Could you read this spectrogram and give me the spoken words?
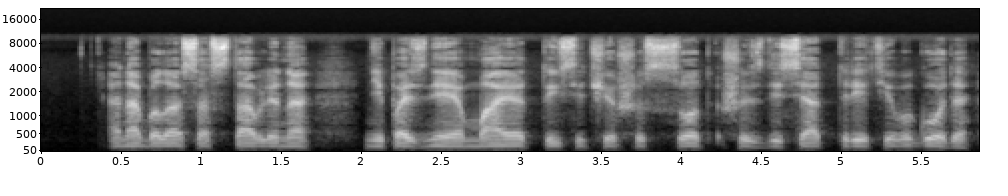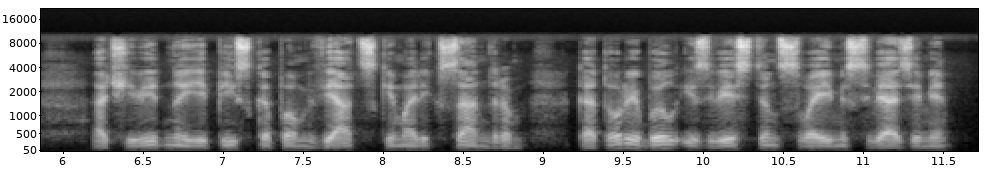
Она была составлена не позднее мая 1663 года, очевидно, епископом Вятским Александром, который был известен своими связями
